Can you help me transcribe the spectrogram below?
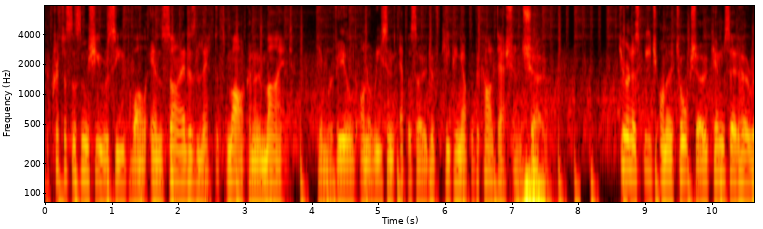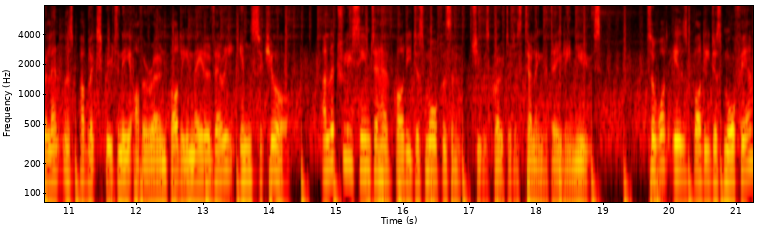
The criticism she received while inside has left its mark on her mind. Kim revealed on a recent episode of Keeping Up with the Kardashians show. During a speech on her talk show, Kim said her relentless public scrutiny of her own body made her very insecure. I literally seem to have body dysmorphism, she was quoted as telling the Daily News. So, what is body dysmorphia?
